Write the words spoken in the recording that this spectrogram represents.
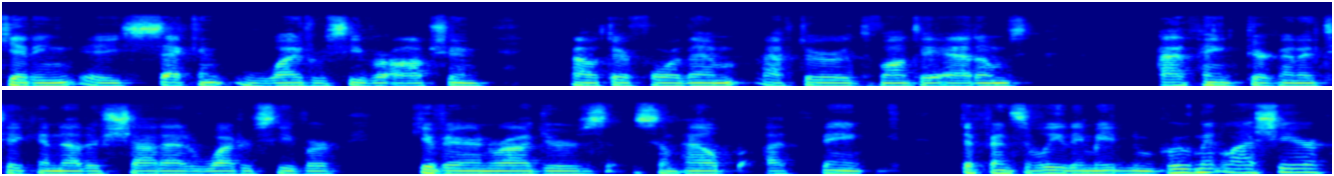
getting a second wide receiver option out there for them after Davante Adams. I think they're going to take another shot at a wide receiver, give Aaron Rodgers some help. I think defensively they made an improvement last year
